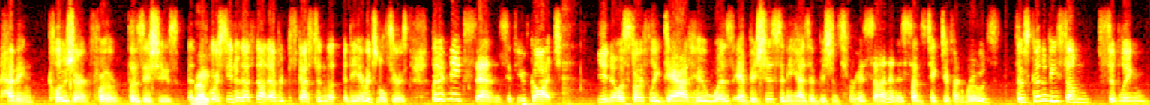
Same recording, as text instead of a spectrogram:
having closure for those issues. And Right. Of course, you know, that's not ever discussed in the in the original series, but it makes sense if you've got you know, a Starfleet dad who was ambitious and he has ambitions for his son and his sons take different roads. There's going to be some sibling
